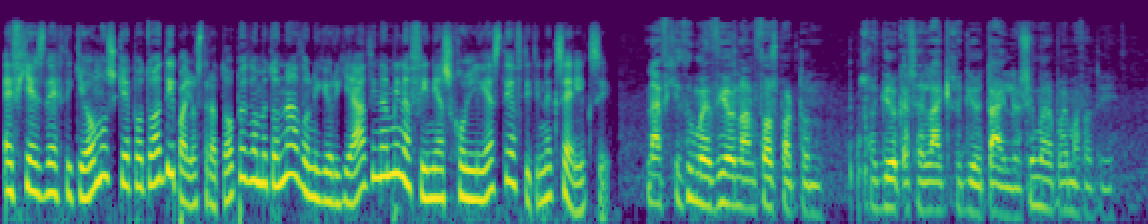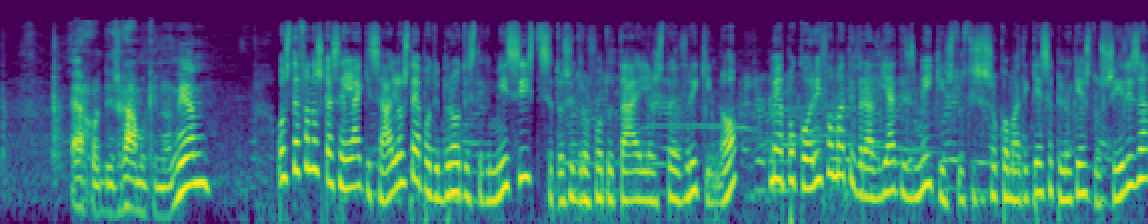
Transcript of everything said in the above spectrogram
Ευχές δέχτηκε όμως και από το αντίπαλο στρατόπεδο με τον Άδωνη Γεωργιάδη να μην αφήνει ασχολίαστη αυτή την εξέλιξη. Να ευχηθούμε δύο ανθόσπαρτων στον κύριο Κασελάκη και στον κύριο Τάιλερ σήμερα που έμαθα ότι έρχονται εις γάμου κοινωνίαν. Ο Στέφανος Κασελάκης, άλλωστε, από την πρώτη στιγμή σύστησε το σύντροφό του Τάιλερ στο ευρύ κοινό, με αποκορύφωμα τη βραδιά της νίκης τους στις εσωκομματικές εκλογές του ΣΥΡΙΖΑ,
